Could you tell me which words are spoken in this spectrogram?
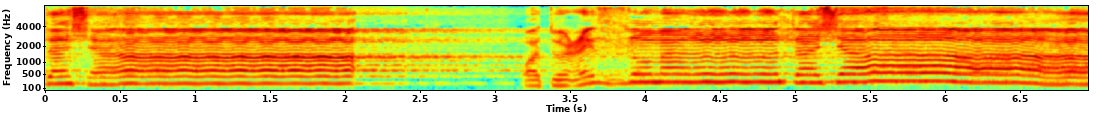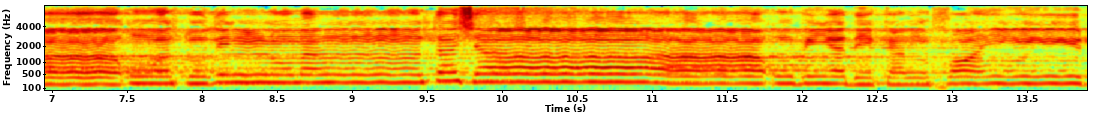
تشاء وتعز من تشاء وتذل من تشاء بيدك الخير.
